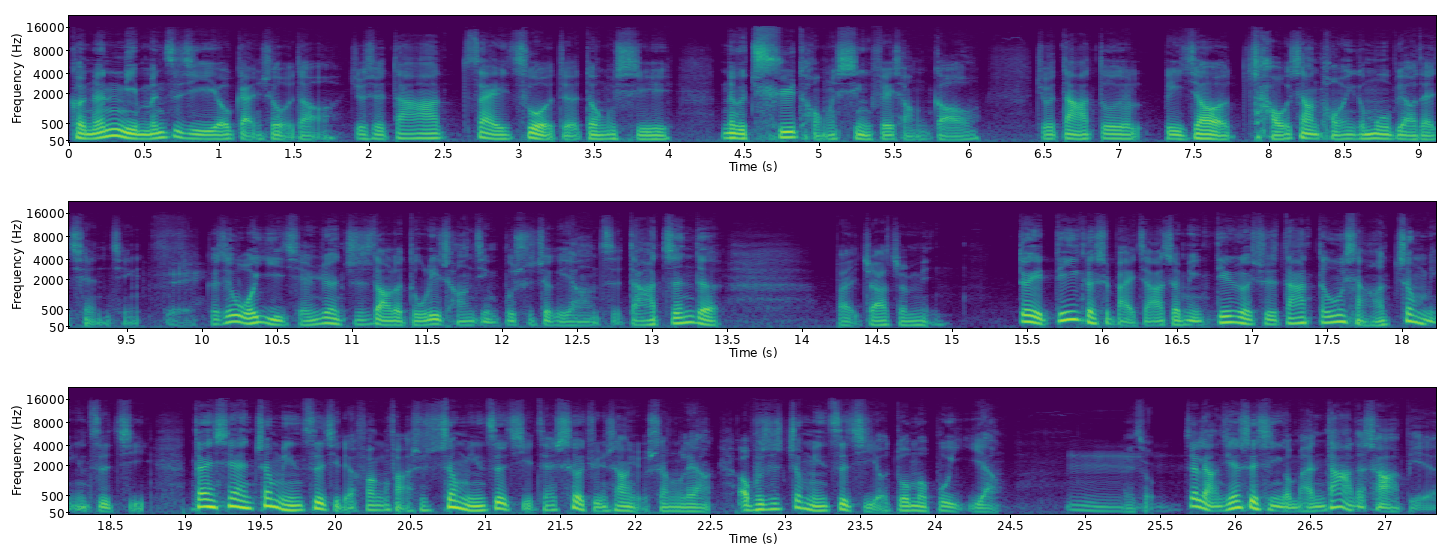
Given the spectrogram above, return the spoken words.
可能你们自己也有感受到，就是大家在做的东西，那个趋同性非常高，就大家都比较朝向同一个目标在前进。对，可是我以前认知到的独立场景不是这个样子，大家真的百家争鸣。对，第一个是百家争鸣，第二个就是大家都想要证明自己，但现在证明自己的方法是证明自己在社群上有声量，而不是证明自己有多么不一样。嗯，没错，这两件事情有蛮大的差别。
